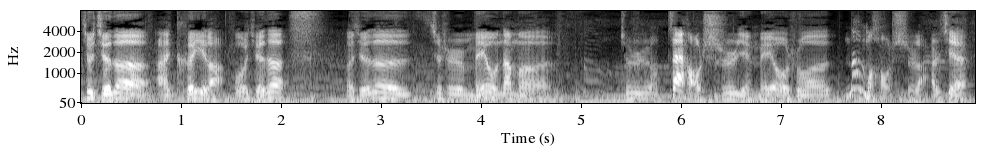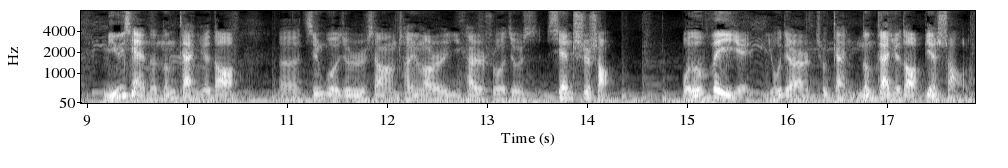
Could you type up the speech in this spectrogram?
就觉得哎可以了。我觉得，我觉得就是没有那么，就是再好吃也没有说那么好吃了，而且明显的能感觉到，呃，经过就是像常英老师一开始说，就是先吃少，我的胃也有点就感能感觉到变少了。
